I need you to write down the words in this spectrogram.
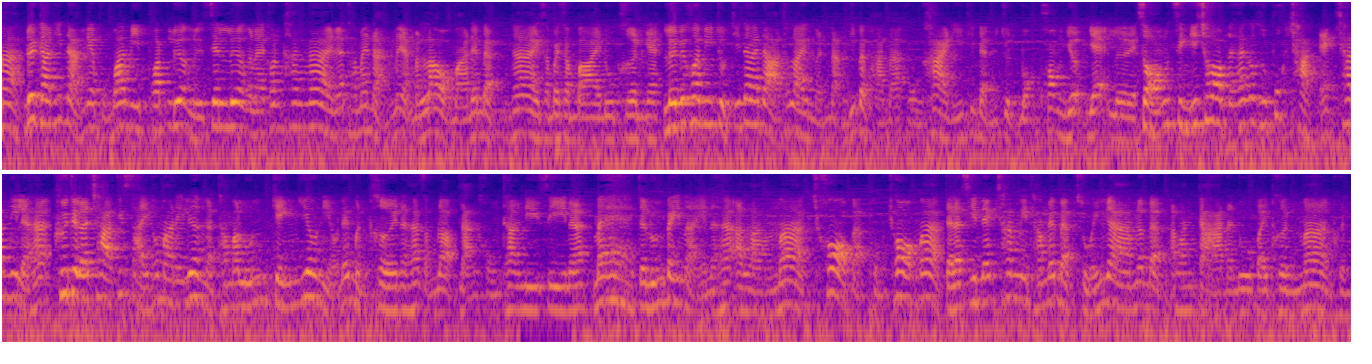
มาก ด้วยการที่หนังเนี่ยผมว่ามีพล็อตเรื่องหรือเส้นเรื่องอะไรค่อนข้างง่ายนะทำให้หนังเนี่ยมันเล่าออกมาได้แบบง่ายสบายๆดูเพลินไงเลยไม่ค่อยมีจุดที่น่าด่าเท่าไหร่เหมือนหนังที่ผ่านมาของค่ายนี้ที่แบบมีจุดบกพร่องเยอะแยะเลย 2 สิ่งที่ชอบนะฮะก็คือพวกฉากแอคชั่นนี่แหละฮะคือแต่ละฉากที่ใส่เข้ามาในเรื่องอะทำมาลุ้นเก่งเยี่ยวเหนียวได้เหมือนเคยนะฮะสำหรับหนังของทาง DC นะแม่จะลุ้นไปไหนนะฮะอลังมากชอบแบบผมชอบมาก แต่ละซีนแอคชั่นนี่ทำได้แบบสวยงามและแบบอลังการนะดูไปเพลินมากเพลิน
